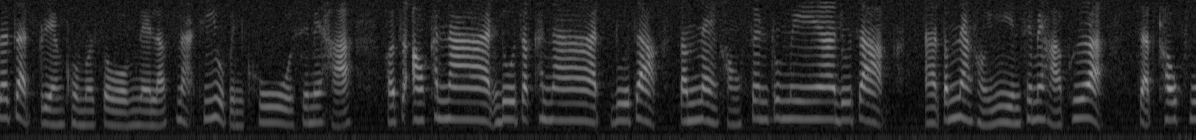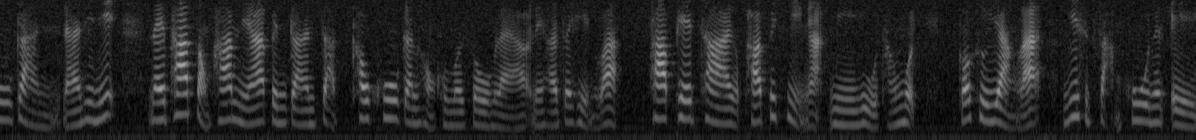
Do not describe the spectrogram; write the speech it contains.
จะจัดเรียงโครโมโซมในลักษณะที่อยู่เป็นคู่ใช่ไหมคะ เขาจะเอาขนาด ดูจากขนาด ดูจากตำแหน่งของเซนโทรเมียร์ดูจากตำแหน่งของยีนใช่ไหมคะ เพื่อจัดเข้าคู่กันนะทีนี้ในภาพสองภาพนี้เป็นการจัดเข้าคู่กันของโครโมโซมแล้วนะคะจะเห็นว่าภาพเพศชายกับภาพเพศหญิงอะ่ะมีอยู่ทั้งหมดก็คืออย่างละ 23 คู่นั่นเอง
